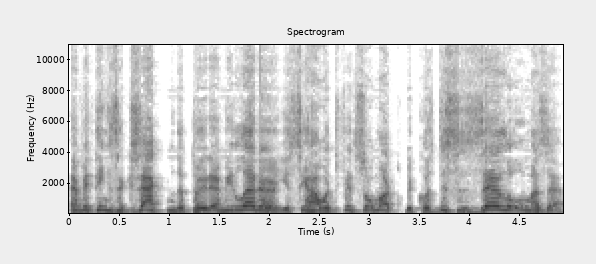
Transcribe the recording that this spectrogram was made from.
Everything is exact in the Torah. Every letter, you see how it fits so much because this is Zeh L'umas Zeh.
